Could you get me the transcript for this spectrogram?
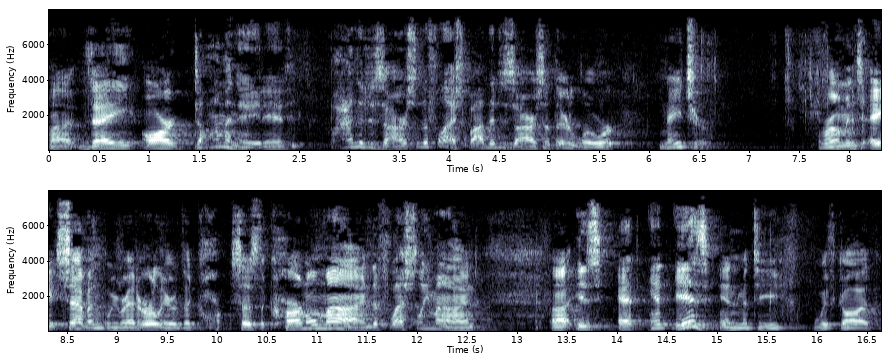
uh, they are dominated by the desires of the flesh, by the desires of their lower nature. Romans 8 7, we read earlier, that says the carnal mind, the fleshly mind, uh, is, at, is enmity with God,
